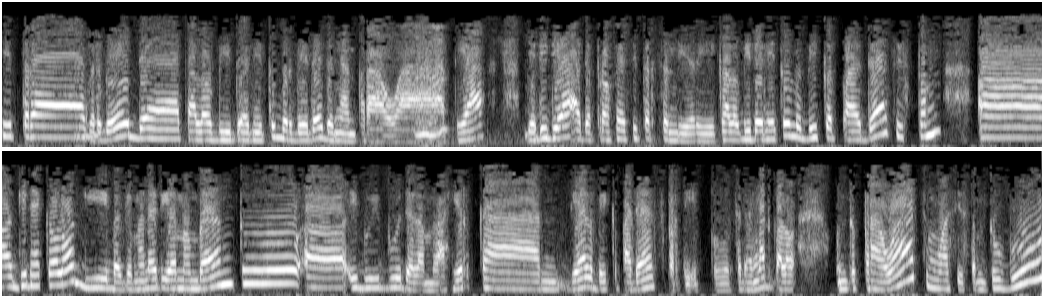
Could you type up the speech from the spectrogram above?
Citra, berbeda. Kalau bidan itu berbeda dengan perawat ya. Jadi dia ada profesi tersendiri. Kalau bidan itu lebih kepada sistem eh, ginekologi, bagaimana dia membantu eh, ibu-ibu dalam melahirkan. Dia lebih kepada seperti itu. Sedangkan kalau untuk perawat semua sistem tubuh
